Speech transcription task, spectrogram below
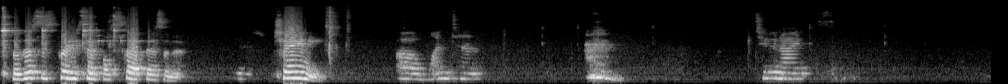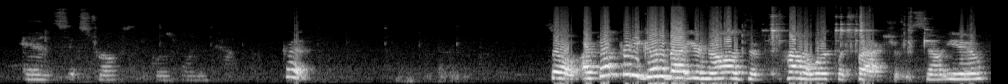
So this is pretty simple stuff, isn't it? Yes. Cheney. Uh, one tenth, two ninths, and six twelfths equals one half. Good. So I feel pretty good about your knowledge of how to work with fractions, don't you?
